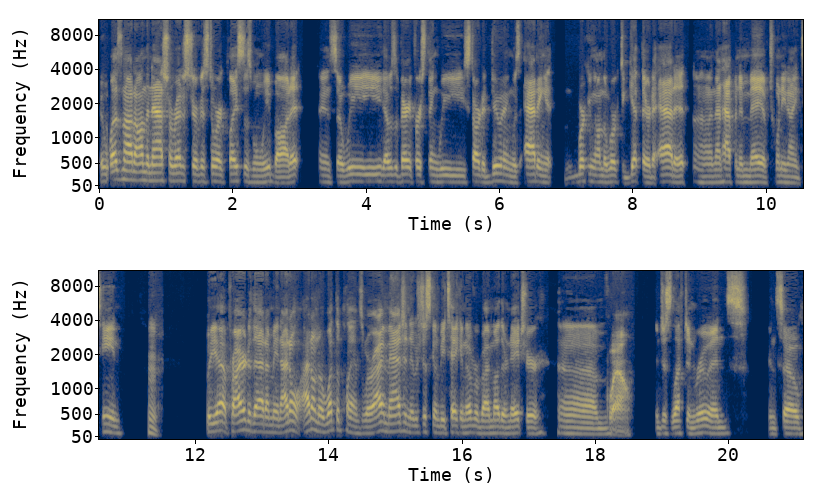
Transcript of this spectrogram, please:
It was not on the National Register of Historic Places when we bought it and so we that was the very first thing we started doing was adding it working on the work to get there to add it uh, and that happened in may of 2019 Hmm. but yeah prior to that i mean i don't i don't know what the plans were i imagine it was just going to be taken over by mother nature um, wow. and just left in ruins and so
